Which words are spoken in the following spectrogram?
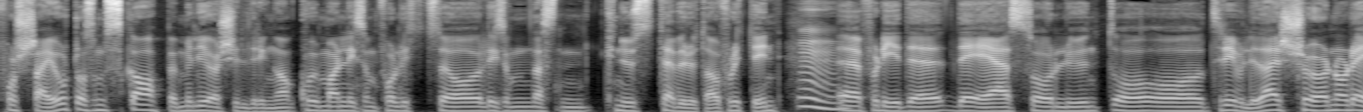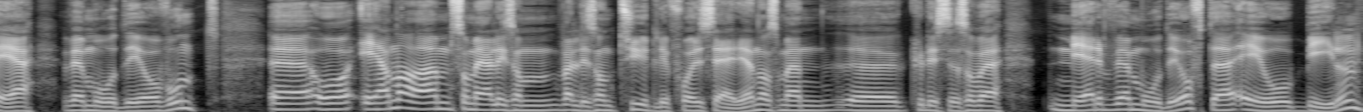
forseggjort, og som skaper miljøskildringer hvor man liksom får lyst til å liksom nesten knuse TV-ruta og flytte inn. Mm. Eh, fordi det, det er så lunt og, og trivelig der, sjøl når det er vemodig og vondt. Eh, og en av dem som er liksom veldig sånn tydelig for serien, og som er en eh, kulisse som er mer vemodig ofte, er jo bilen.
